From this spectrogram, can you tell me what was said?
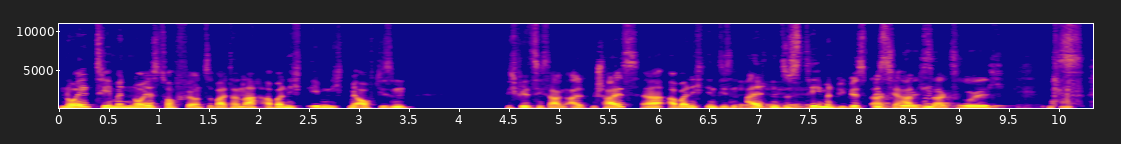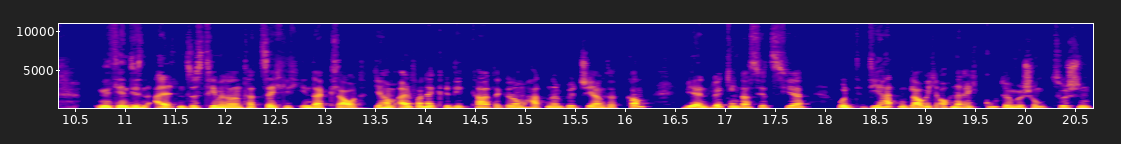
neue Themen, neue Software und so weiter nach, aber nicht eben nicht mehr auf diesen, ich will jetzt nicht sagen alten Scheiß, ja, aber nicht in diesen alten Systemen, wie wir es bisher ruhig, hatten. Sag's ruhig. nicht in diesen alten Systemen, sondern tatsächlich in der Cloud. Die haben einfach eine Kreditkarte genommen, hatten ein Budget, haben gesagt, komm, wir entwickeln das jetzt hier. Und die hatten, glaube ich, auch eine recht gute Mischung zwischen,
